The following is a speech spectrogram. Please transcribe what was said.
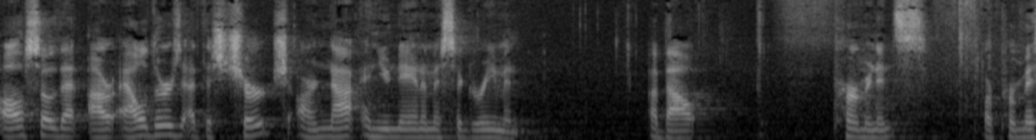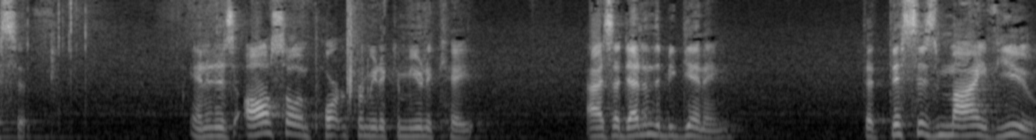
also that our elders at this church are not in unanimous agreement about permanence or permissive. And it is also important for me to communicate, as I did in the beginning, that this is my view.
